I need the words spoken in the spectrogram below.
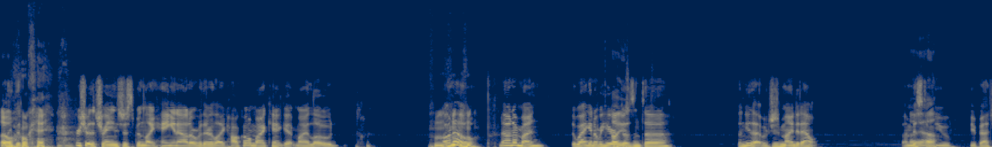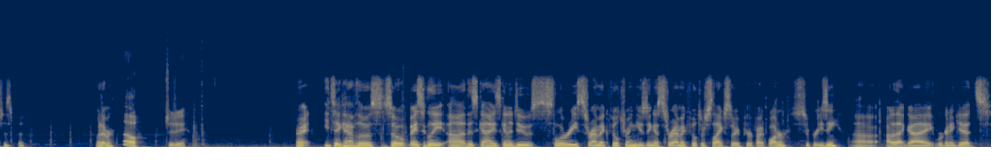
Oh, that- okay. Pretty sure the train's just been like hanging out over there, like, how come I can't get my load? Oh no, no, never mind. The wagon over here Oh, doesn't uh doesn't do that, which is mined it out. I Oh, missed yeah. a few few patches, but whatever. oh, GG. All right, you take half of those. So basically, uh, this guy is going to do slurry ceramic filtering using a ceramic filter slag slurry purified water. Super easy. Uh, out of that guy, we're going to get.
